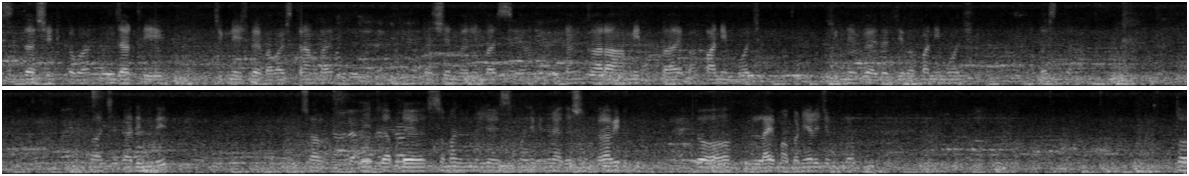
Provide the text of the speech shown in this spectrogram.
સીધા સીટ કબર અંજારથી જિગ્નેશભાઈ બાપાસ્તરામભાઈ રશિયનભાઈ લીંબાસિયા ટંકારા અમિતભાઈ બાપાની મોજ જિગ્નેશભાઈ દરજી બાપાની મોજ બાપાસ્તરામ તો આ છે ગાંધી મંદિર ચાલો એટલે આપણે સમાજ મંદિર જઈએ સમાજ મંદિરના દર્શન કરાવી તો લાઈવમાં બન્યા રહેજો મિત્રો તો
